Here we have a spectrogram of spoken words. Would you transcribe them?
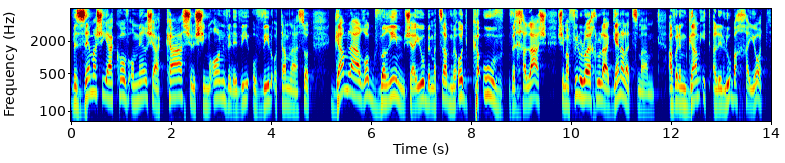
וזה מה שיעקב אומר שהכעס של שמעון ולוי הוביל אותם לעשות. גם להרוג גברים שהיו במצב מאוד כאוב וחלש, שהם אפילו לא יכלו להגן על עצמם, אבל הם גם התעללו בחיות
